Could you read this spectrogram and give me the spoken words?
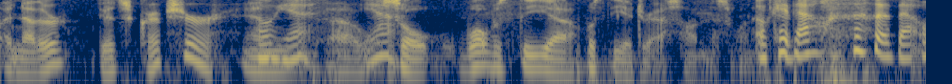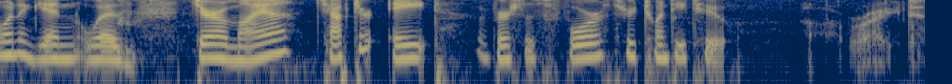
another good scripture. And, Oh, yes. Uh, Yeah. So, what was the uh, what's the address on this one? Okay, that that one again was Jeremiah chapter eight, verses four through twenty two. All right,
